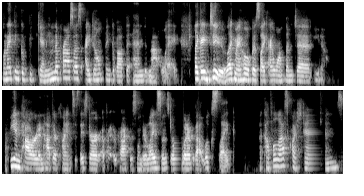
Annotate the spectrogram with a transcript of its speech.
when I think of beginning the process, I don't think about the end in that way. Like I do, like my hope is like I want them to, you know, be empowered and have their clients as they start a private practice when they're licensed or whatever that looks like. A couple last questions.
